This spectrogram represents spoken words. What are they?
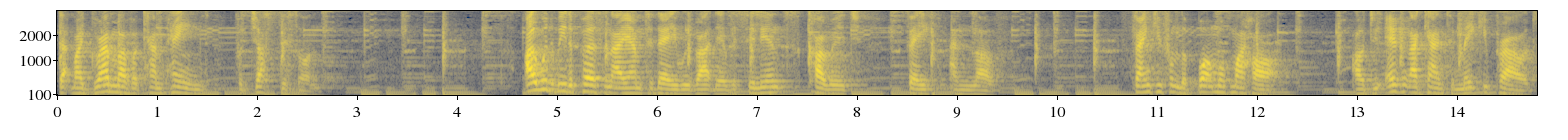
that my grandmother campaigned for justice on. I wouldn't be the person I am today without their resilience, courage, faith and love. Thank you from the bottom of my heart. I'll do everything I can to make you proud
